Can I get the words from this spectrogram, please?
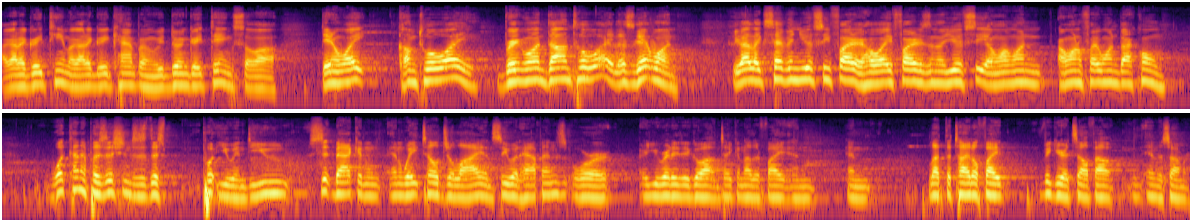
I got a great team. I got a great camp, and we're doing great things. So uh, Dana White, come to Hawaii. Bring one down to Hawaii. Let's get one. You got like seven UFC fighters, Hawaii fighters in the UFC. I want one. I want to fight one back home. What kind of position does this put you in? Do you sit back and, and wait till July and see what happens, or are you ready to go out and take another fight and and let the title fight figure itself out in the summer?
